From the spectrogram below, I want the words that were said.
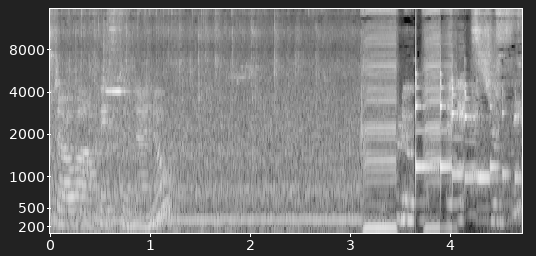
stove ఆపేస్తున్నాను. ఇప్పుడు టేస్ట్ చూసి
